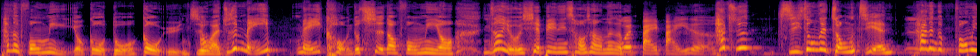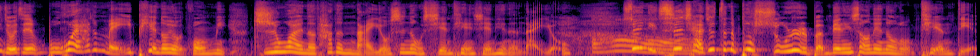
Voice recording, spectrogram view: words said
它的蜂蜜有够多够匀之外，哦、就是每一每一口你都吃得到蜂蜜哦。你知道有一些便利超商那个不会白白的，它就是。集中在中间，它那个蜂蜜只会直接不会，它就每一片都有蜂蜜。之外呢，它的奶油是那种鲜甜鲜甜的奶油，哦，所以你吃起来就真的不输日本便利商店那种甜点。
